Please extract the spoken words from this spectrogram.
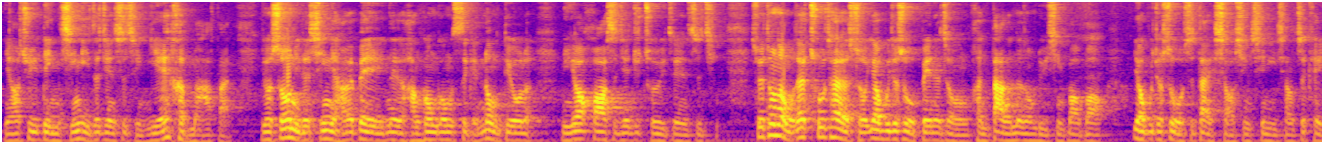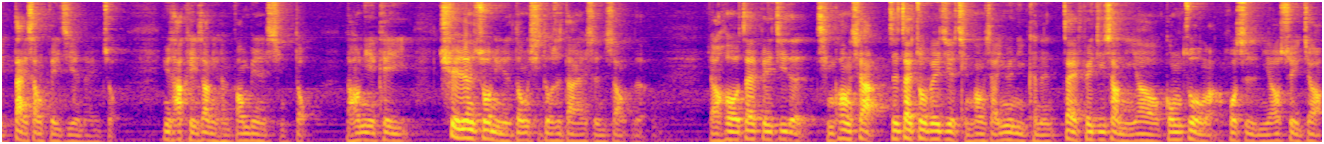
你要去领行李这件事情也很麻烦。有时候你的行李还会被那个航空公司给弄丢了，你要花时间去处理这件事情。所以通常我在出差的时候，要不就是我背那种很大的那种旅行包包，要不就是我是带小型行李箱，是可以带上飞机的那一种，因为它可以让你很方便的行动，然后你也可以确认说你的东西都是带在身上的。然后在飞机的情况下，这在坐飞机的情况下，因为你可能在飞机上你要工作嘛，或是你要睡觉。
